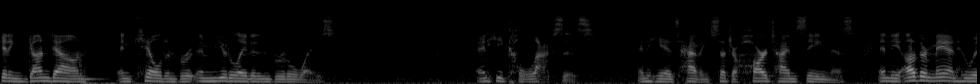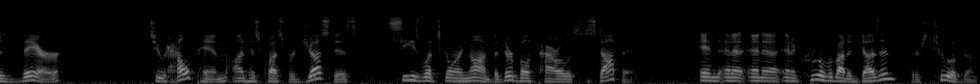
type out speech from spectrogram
getting gunned down and killed and, bru- and mutilated in brutal ways. And he collapses. And he is having such a hard time seeing this. And the other man who is there to help him on his quest for justice sees what's going on, but they're both powerless to stop it. In, in, a, in, a, in a crew of about a dozen, there's two of them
